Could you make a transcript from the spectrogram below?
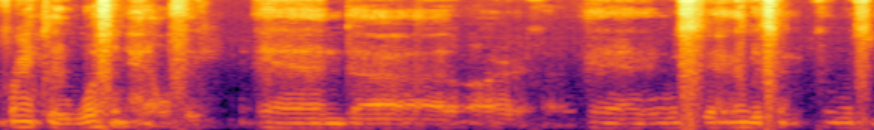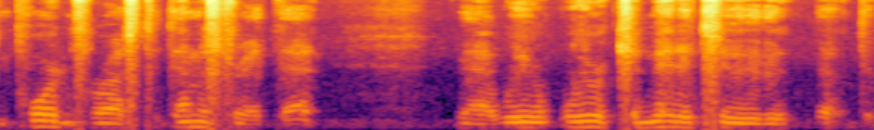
frankly wasn't healthy. And, uh, our, and was, I think it was important for us to demonstrate that that we, we were committed to the, the,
